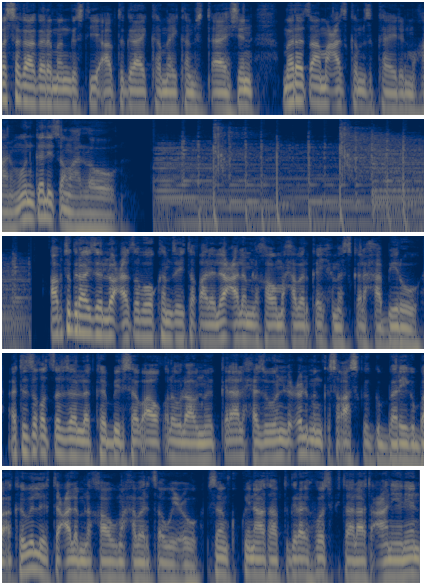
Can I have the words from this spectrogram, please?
መሰጋገሪ መንግስቲ ኣብ ትግራይ ከመይ ከም ዝጣየሽን መረጻ መዓዝ ከም ዝካየድን ምዃኖም እውን ገሊጾም ኣለዉ። ኣብ ትግራይ ዘሎ ዓጸቦ ከም ዘይተቓለለ ዓለም ለኻዊ ማሕበር ቀይሕ መስቀል ሓቢሩ። እቲ ዝቕጽል ዘሎ ከቢድ ሰብኣዊ ቅልውላው ንምቅላል ሕዚ'ውን ልዑል ምንቅስቓስ ክግበር ይግባእ ክብል እቲ ዓለም ለኻዊ ማሕበር ጸዊዑ። ብሰንኪ ኲናት ኣብ ትግራይ ሆስፒታላት ዓንየን'የን፣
